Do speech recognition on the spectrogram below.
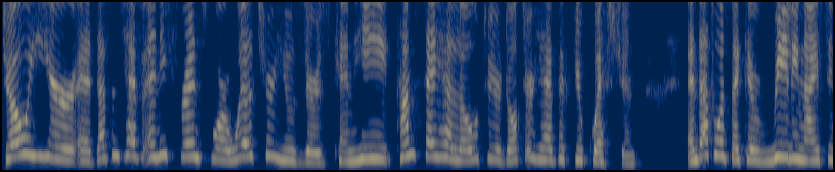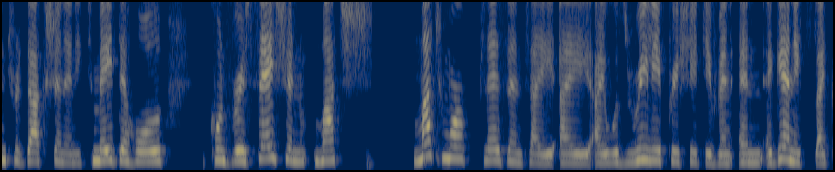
Joey here uh, doesn't have any friends who are wheelchair users. Can he come say hello to your daughter? He has a few questions. And that was like a really nice introduction, and it made the whole conversation much much more pleasant i i, I was really appreciative and and again it's like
